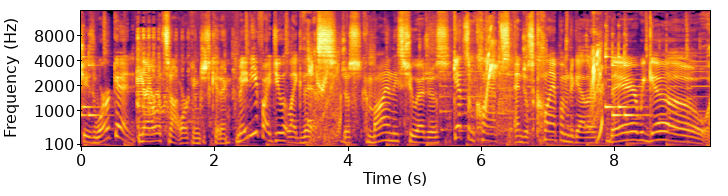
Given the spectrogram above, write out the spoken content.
She's working. No, it's not working, just kidding. Maybe if I do it like this, just combine these two edges, get some clamps and just clamp them together. There we go.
